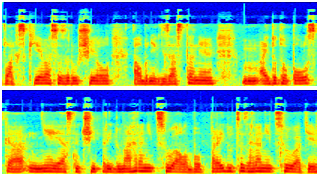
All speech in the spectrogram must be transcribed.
vlak z Kieva sa zrušil alebo niekde zastane. Mm, aj do toho Polska nie je jasné, či prídu na hranicu alebo prejdú cez hranicu a tiež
